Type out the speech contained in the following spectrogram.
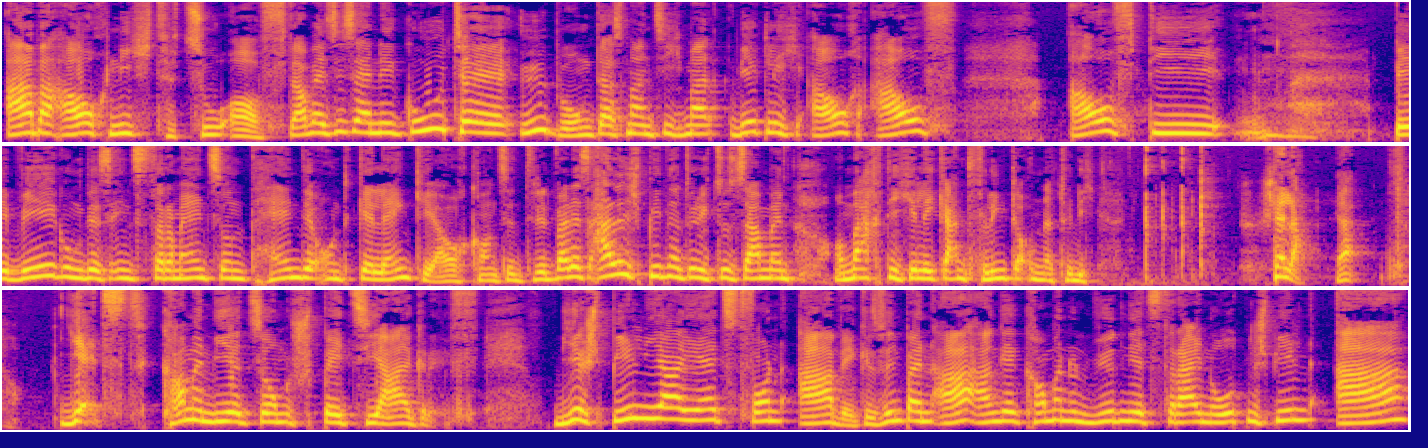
aber auch nicht zu oft. Aber es ist eine gute Übung, dass man sich mal wirklich auch auf, auf die Bewegung des Instruments und Hände und Gelenke auch konzentriert, weil das alles spielt natürlich zusammen und macht dich elegant, flinker und natürlich schneller. Ja. Jetzt kommen wir zum Spezialgriff. Wir spielen ja jetzt von A weg. Wir sind bei A angekommen und würden jetzt drei Noten spielen. A,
